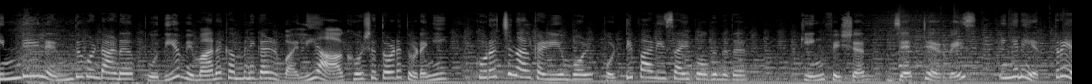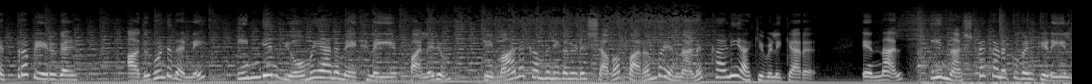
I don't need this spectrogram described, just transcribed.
ഇന്ത്യയിൽ എന്തുകൊണ്ടാണ് പുതിയ വിമാന കമ്പനികൾ വലിയ ആഘോഷത്തോടെ തുടങ്ങി കുറച്ചുനാൾ കഴിയുമ്പോൾ പൊട്ടിപ്പാളീസായി പോകുന്നത്? കിങ് ഫിഷർ ജെറ്റ് എയർവേസ് ഇങ്ങനെ എത്രയെത്ര പേരുകൾ. അതുകൊണ്ട് തന്നെ ഇന്ത്യൻ വ്യോമയാന മേഖലയെ പലരും വിമാന കമ്പനികളുടെ ശവപ്പറമ്പ് എന്നാണ് കളിയാക്കി വിളിക്കാറ്. എന്നാൽ ഈ നഷ്ടക്കണക്കുകൾക്കിടയിൽ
